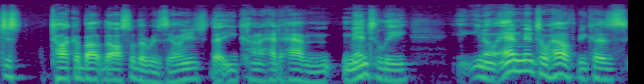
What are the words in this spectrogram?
just talk about the, also the resilience that you kind of had to have mentally you know and mental health because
